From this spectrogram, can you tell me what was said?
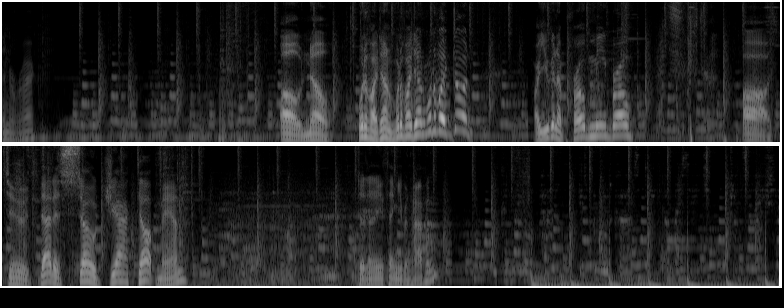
Interact. Oh no. What have I done? What have I done? What have I done? Are you gonna probe me, bro? Oh, dude, that is so jacked up, man. Did anything even happen? The control panel is broadcasting a message. Translation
